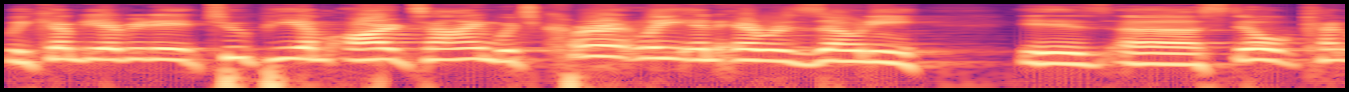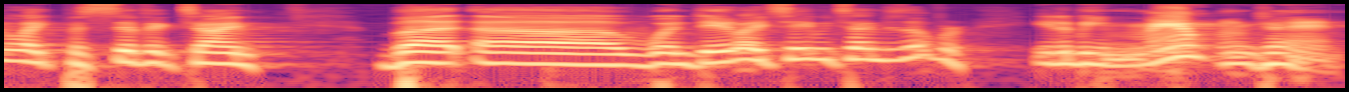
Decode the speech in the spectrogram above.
We come to you every day at 2 p.m. our time, which currently in Arizona is uh, still kind of like Pacific time. But uh, when daylight saving time is over, it'll be mountain time.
